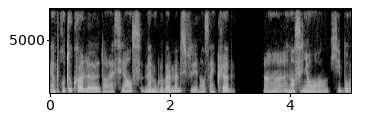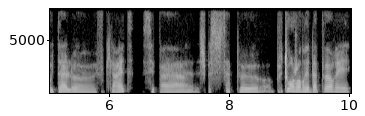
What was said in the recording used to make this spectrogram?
un protocole, dans la séance, même global même si vous êtes dans un club, un enseignant qui est brutal, il faut qu'il arrête. C'est pas sais pas si ça peut plutôt engendrer de la peur et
